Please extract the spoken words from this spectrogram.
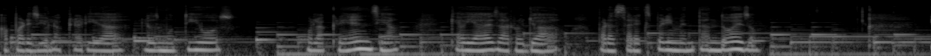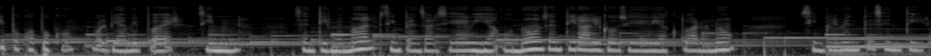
apareció la claridad, los motivos o la creencia que había desarrollado para estar experimentando eso. Y poco a poco volví a mi poder, sin sentirme mal, sin pensar si debía o no sentir algo, si debía actuar o no, simplemente sentir.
